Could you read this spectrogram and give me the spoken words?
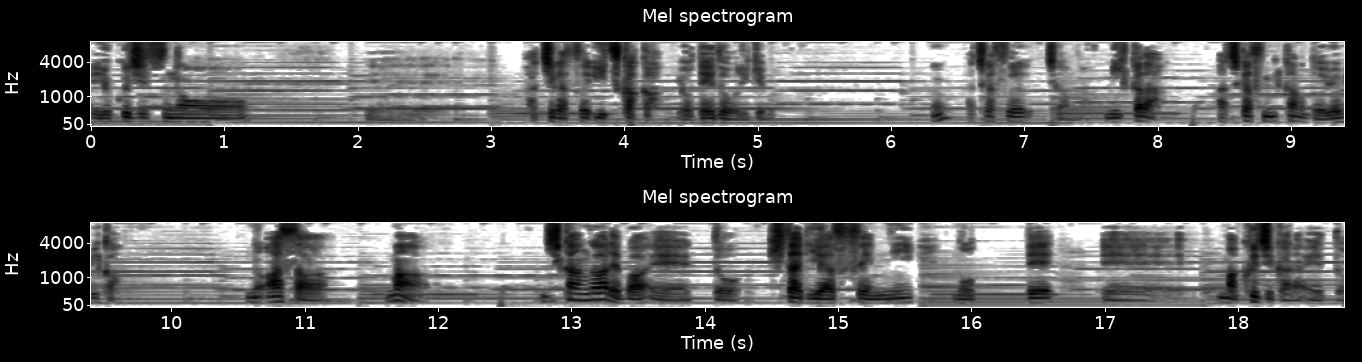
翌日の、えー、8月5日か、予定通り行けば。ん ?8 月、違うな、3日だ。8月3日の土曜日か。の朝、まあ、時間があれば、えー、っと、北リアス線に乗って、え、まあ、9時から、えー、っと、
